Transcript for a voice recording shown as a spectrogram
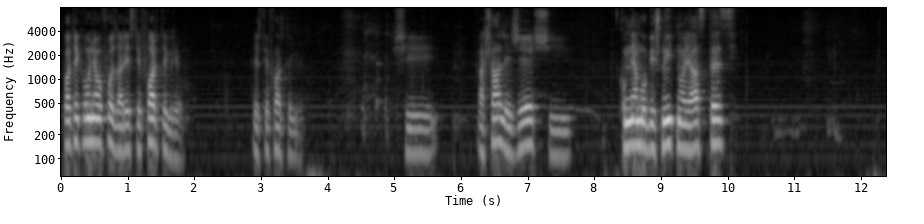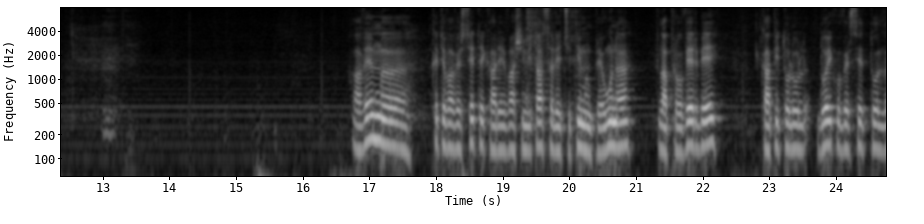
Poate că unii au fost, dar este foarte greu. Este foarte greu. Și așa lejer și cum ne-am obișnuit noi astăzi, avem uh, câteva versete care v-aș invita să le citim împreună la Proverbe, capitolul 2 cu versetul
